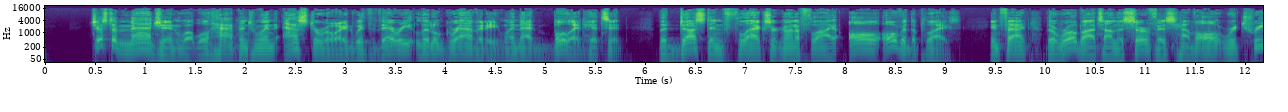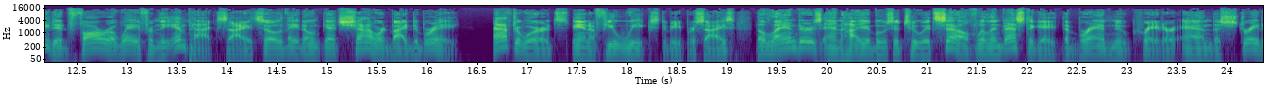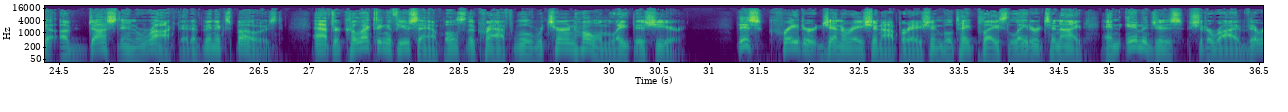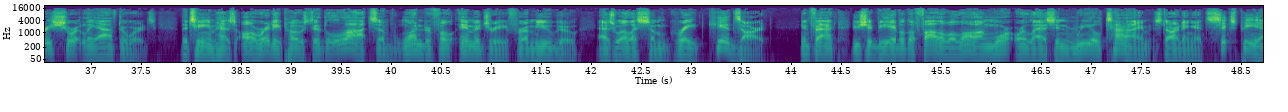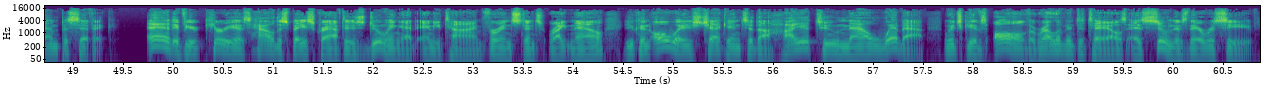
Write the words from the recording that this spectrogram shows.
Just imagine what will happen to an asteroid with very little gravity when that bullet hits it. The dust and flecks are going to fly all over the place. In fact, the robots on the surface have all retreated far away from the impact site so they don't get showered by debris. Afterwards, in a few weeks to be precise, the landers and Hayabusa 2 itself will investigate the brand new crater and the strata of dust and rock that have been exposed. After collecting a few samples, the craft will return home late this year. This crater generation operation will take place later tonight, and images should arrive very shortly afterwards. The team has already posted lots of wonderful imagery from Ryugu, as well as some great kids' art. In fact, you should be able to follow along more or less in real time starting at 6 p.m. Pacific. And if you're curious how the spacecraft is doing at any time, for instance, right now, you can always check into the Haya2 Now web app, which gives all the relevant details as soon as they're received.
